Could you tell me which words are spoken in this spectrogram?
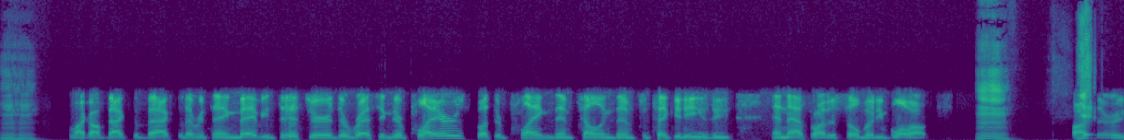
Mm-hmm. Like on back to backs and everything. Maybe this year they're resting their players, but they're playing them, telling them to take it easy, and that's why there's so many blowouts. Mm. My Yeah.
